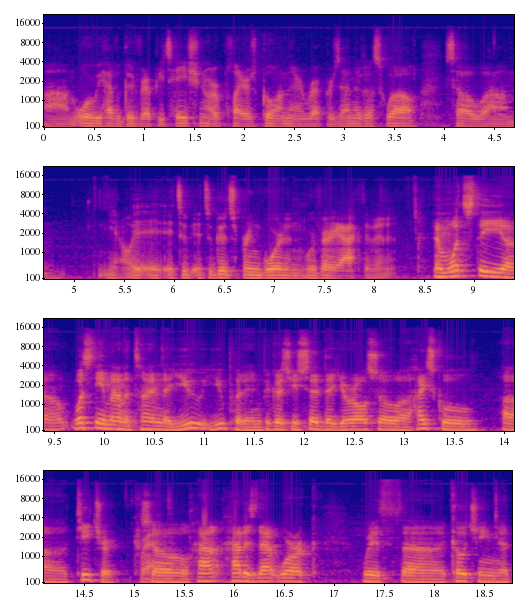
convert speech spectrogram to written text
um, or we have a good reputation, or our players go on there and represented us well. So, um, you know, it, it's a it's a good springboard, and we're very active in it. And what's the uh, what's the amount of time that you you put in? Because you said that you're also a high school uh, teacher. Correct. So how how does that work with uh, coaching at,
